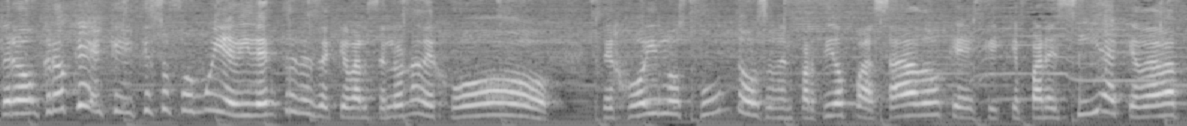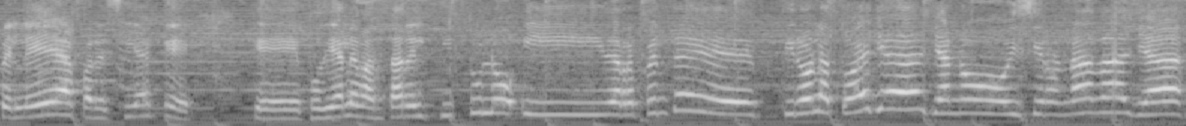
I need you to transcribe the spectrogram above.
Pero creo que, que, eso fue muy evidente desde que Barcelona dejó, dejó ir los puntos en el partido pasado, que, parecía que daba pelea, parecía que, que podía levantar el título y de repente tiró la toalla, ya no hicieron nada, ya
